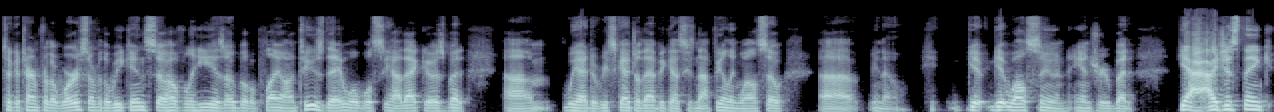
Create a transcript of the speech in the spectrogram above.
took a turn for the worse over the weekend. So hopefully he is able to play on Tuesday. We'll we'll see how that goes. But um, we had to reschedule that because he's not feeling well. So uh, you know, get get well soon, Andrew. But yeah, I just think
